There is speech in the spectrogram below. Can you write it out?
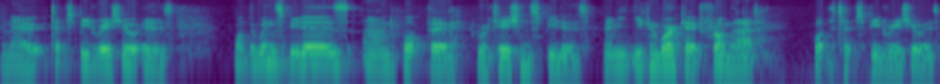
And now tip speed ratio is what the wind speed is and what the rotation speed is. And you can work out from that what the tip speed ratio is.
